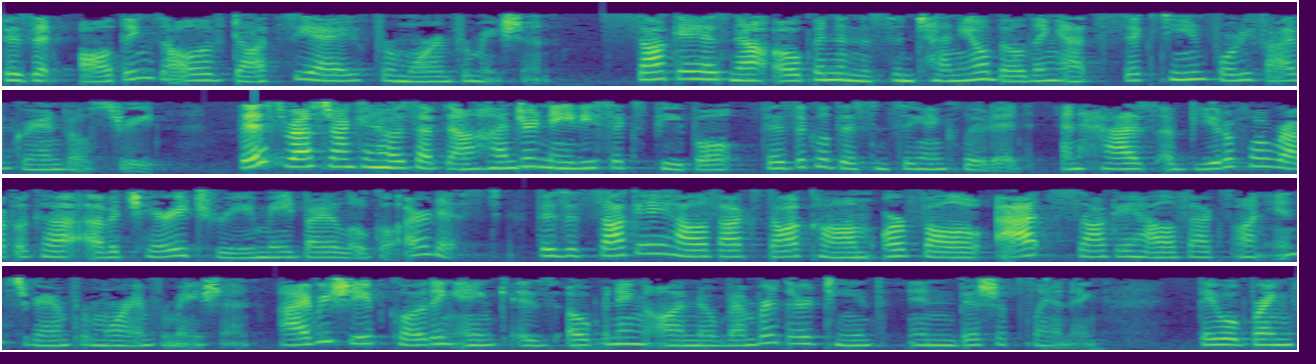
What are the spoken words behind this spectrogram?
Visit allthingsolive.ca for more information. Sake has now opened in the Centennial Building at 1645 Granville Street. This restaurant can host up to 186 people, physical distancing included, and has a beautiful replica of a cherry tree made by a local artist. Visit sakehalifax.com or follow at sakehalifax on Instagram for more information. Ivory Sheep Clothing Inc. is opening on November 13th in Bishop's Landing. They will bring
